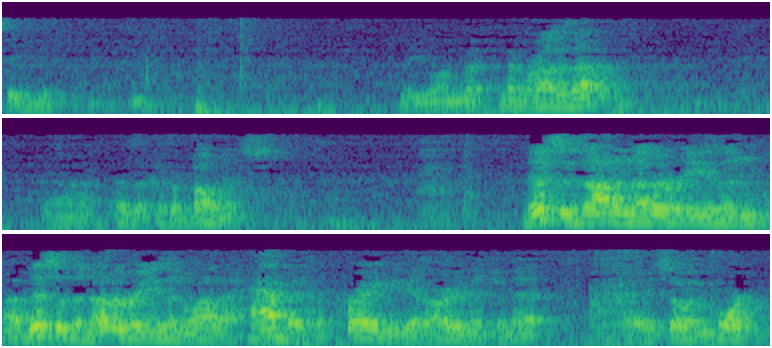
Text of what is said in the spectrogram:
see me. Maybe you want to memorize that one uh, as, a, as a bonus. This is not another reason. Uh, this is another reason why the habit of praying together. I already mentioned that uh, is so important.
